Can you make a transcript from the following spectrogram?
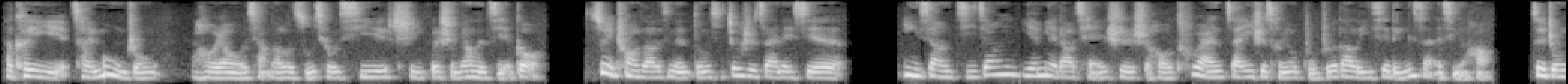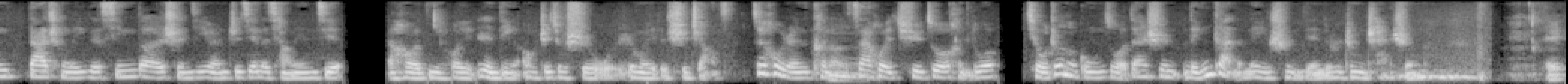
他可以在梦中，然后让我想到了足球膝是一个什么样的结构。最创造性的东西就是在那些印象即将湮灭到潜意识的时候，突然在意识层又捕捉到了一些零散的信号。最终搭成了一个新的神经元之间的强连接，然后你会认定哦，这就是我认为的是这样子。最后人可能再会去做很多求证的工作，但是灵感的那一瞬间就是这么产生的。哎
